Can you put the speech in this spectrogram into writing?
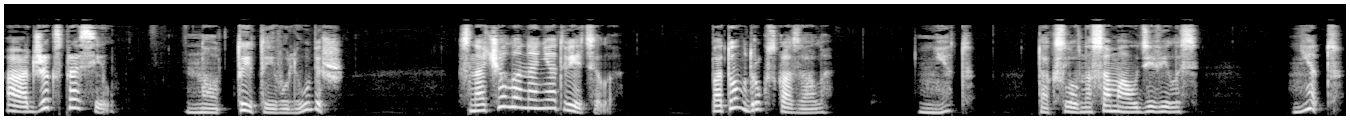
а Джек спросил, «Но ты-то его любишь?» Сначала она не ответила, потом вдруг сказала, «Нет», так словно сама удивилась. Нет,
